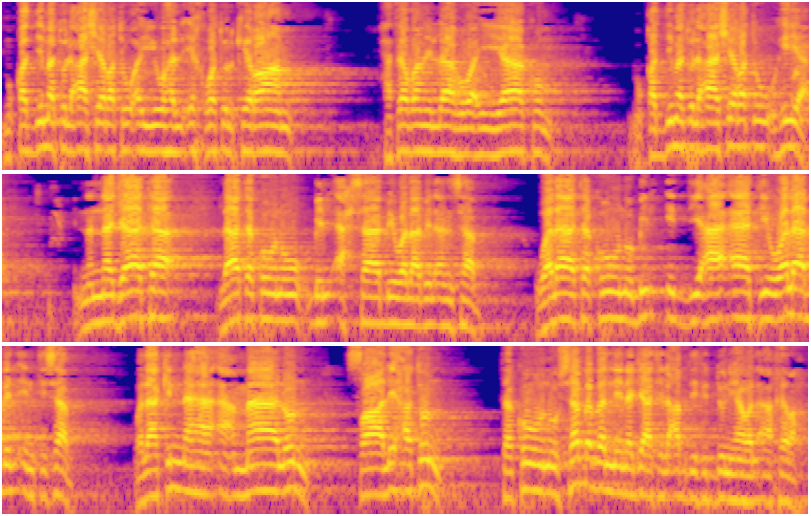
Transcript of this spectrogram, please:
مقدمة العاشرة أيها الإخوة الكرام حفظني الله وإياكم مقدمة العاشرة هي إن النجاة لا تكون بالأحساب ولا بالأنساب ولا تكون بالإدعاءات ولا بالانتساب ولكنها أعمال صالحة تكون سببا لنجاة العبد في الدنيا والآخرة.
